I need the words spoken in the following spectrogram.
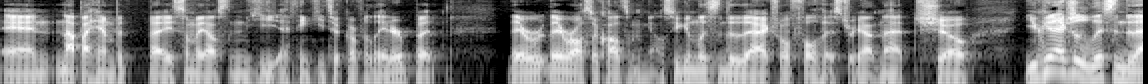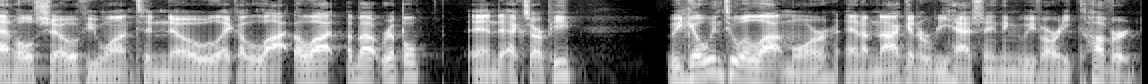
and not by him but by somebody else and he I think he took over later, but they were they were also called something else. You can listen to the actual full history on that show you can actually listen to that whole show if you want to know like a lot, a lot about Ripple and XRP. We go into a lot more, and I'm not going to rehash anything we've already covered.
